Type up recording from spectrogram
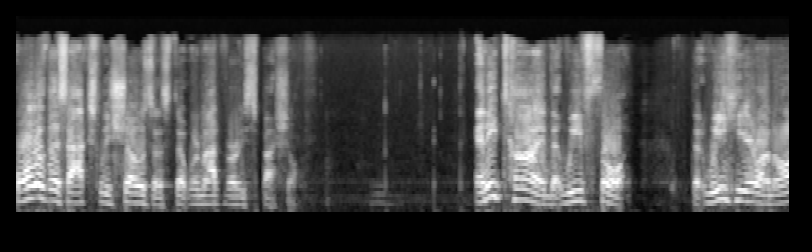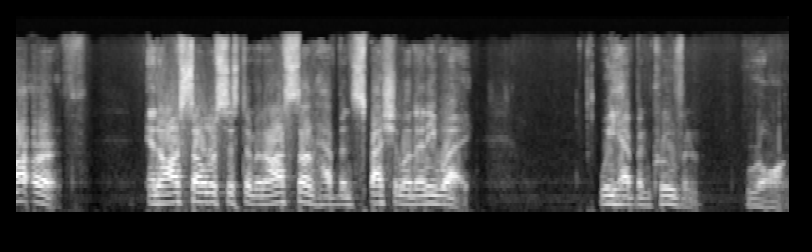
All of this actually shows us that we're not very special. Any time that we've thought that we here on our Earth, in our solar system, and our sun have been special in any way, we have been proven wrong.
